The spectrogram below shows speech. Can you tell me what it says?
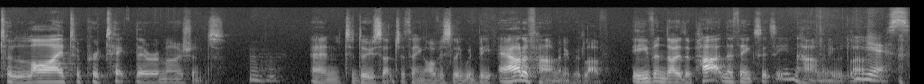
to lie to protect their emotions. And to do such a thing obviously would be out of harmony with love, even though the partner thinks it's in harmony with love. Yes.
